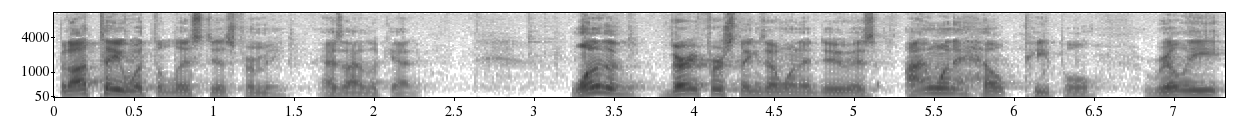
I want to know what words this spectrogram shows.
But I'll tell you what the list is for me as I look at it. One of the very first things I want to do is I want to help people really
